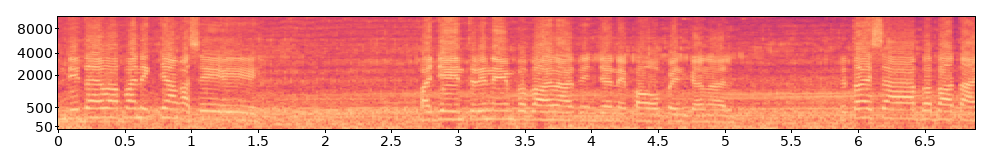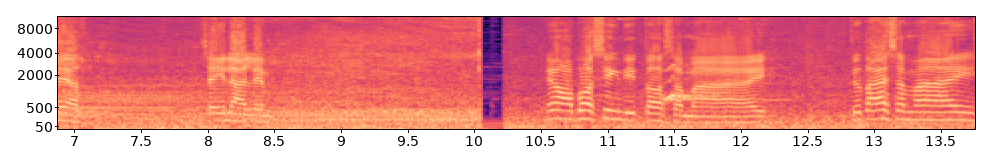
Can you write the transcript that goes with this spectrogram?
Hindi tayo mapanik dyan kasi pa-gentry na yung baba natin dyan eh, pa-open canal. Dito tayo sa baba tayo. Sa ilalim. Yung mga bossing dito sa may... Dito tayo sa may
